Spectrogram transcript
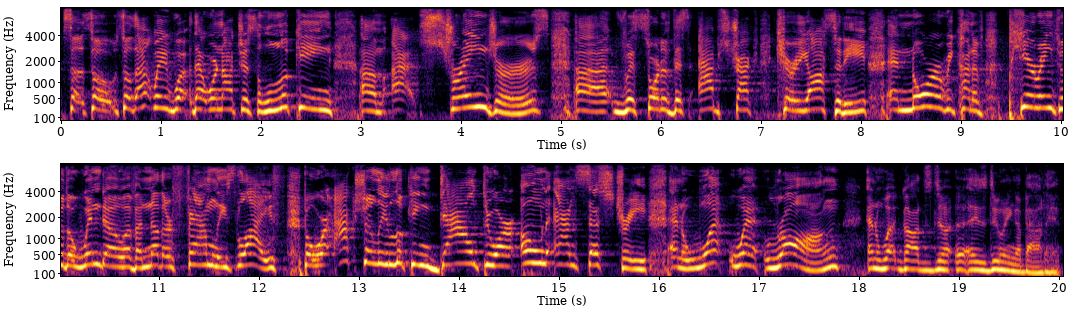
So, so, so that way that we're not just looking um, at strangers uh, with sort of this abstract curiosity, and nor are we kind of peering through the window of another family's life, but we're actually looking down through our own ancestry and what went wrong and what God do- is doing about it.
